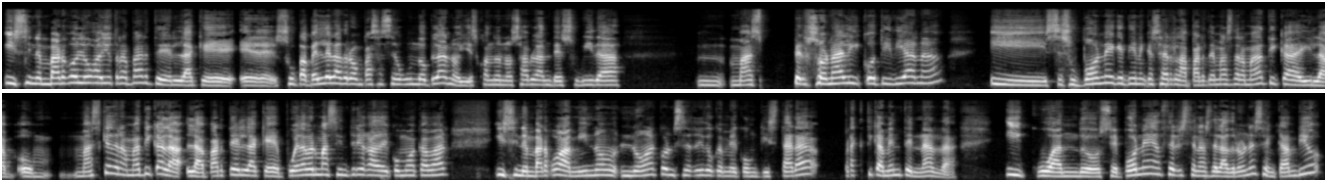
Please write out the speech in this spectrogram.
Y sin embargo, luego hay otra parte en la que eh, su papel de ladrón pasa a segundo plano y es cuando nos hablan de su vida mm, más personal y cotidiana y se supone que tiene que ser la parte más dramática y la, o más que dramática, la, parte en la que puede haber más intriga de cómo acabar y sin embargo a mí no, no ha conseguido que me conquistara prácticamente nada. Y cuando se pone a hacer escenas de ladrones, en cambio,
